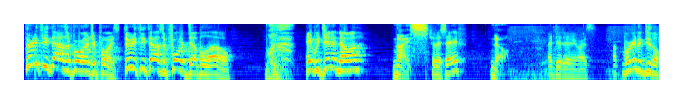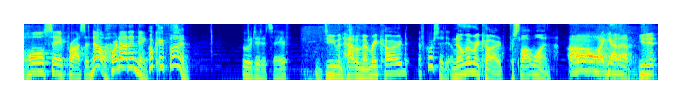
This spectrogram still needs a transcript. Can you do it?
33,400 points. 33,400 double O. hey, we did it, Noah. Nice. Should I save? No. I did it anyways. Uh, We're gonna do the whole save process. No, we're not ending. Okay, fine. Ooh, did it save? Do you even have a memory card? Of course I do. No memory card for slot one. Oh, I gotta. You didn't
